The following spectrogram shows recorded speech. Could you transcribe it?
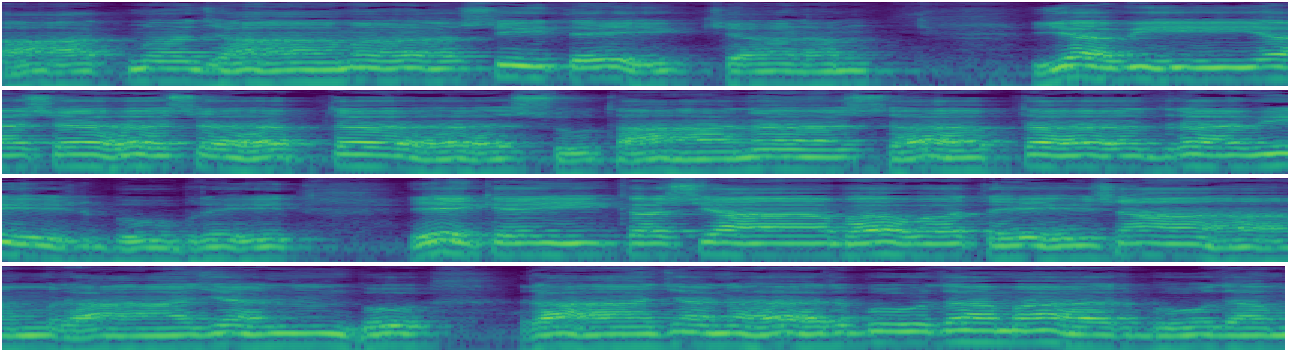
आत्मजामसिते क्षणम्। यवीयशः सप्त सुतान् सप्त द्रविर्बुभृत् एकैकस्या भवतेषां राजन्भु राजनर्बुदमर्बुदं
